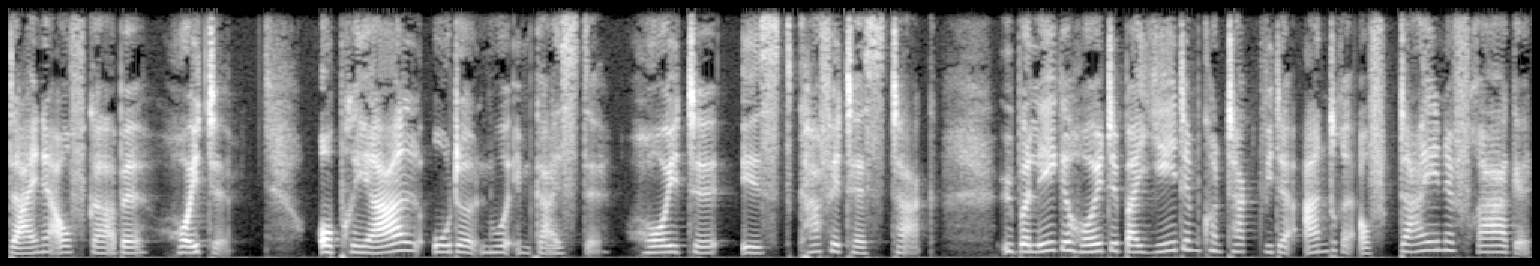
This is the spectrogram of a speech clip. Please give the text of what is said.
Deine Aufgabe heute, ob real oder nur im Geiste, heute ist Kaffeetesttag. Überlege heute bei jedem Kontakt, wie der andere auf deine Frage,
